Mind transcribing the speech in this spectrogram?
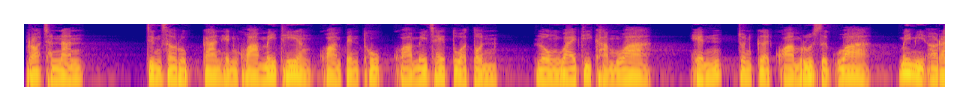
เพราะฉะนั้น จึงสรุปการเห็นความไม่เที่ยง ความเป็นทุกข์ ความไม่ใช่ตัวตน ลงไว้ที่คำว่า เห็นจนเกิดความรู้สึกว่า ไม่มีอะไร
